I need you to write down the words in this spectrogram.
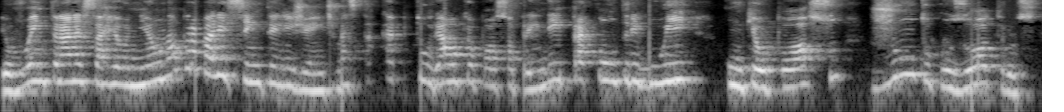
eu vou entrar nessa reunião não para parecer inteligente, mas para capturar o que eu posso aprender e para contribuir com o que eu posso, junto com os outros,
